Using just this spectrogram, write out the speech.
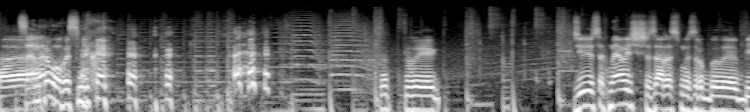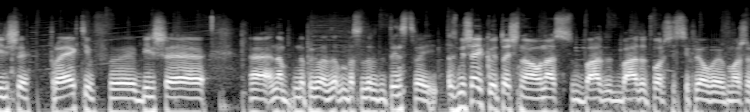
Е, Це нервовий сміх. От ви... З Юлією Сахневич зараз ми зробили більше проєктів, е, більше, е, наприклад, амбасадор дитинства. З Мішелькою точно у нас багато, багато творчості кльової може,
